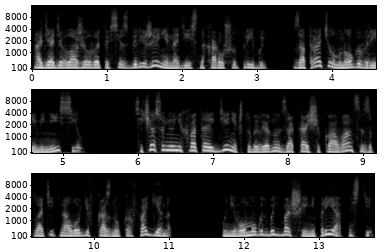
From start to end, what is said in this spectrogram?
А дядя вложил в это все сбережения, надеясь на хорошую прибыль, затратил много времени и сил. Сейчас у него не хватает денег, чтобы вернуть заказчику аванс и заплатить налоги в казну Карфагена. У него могут быть большие неприятности.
